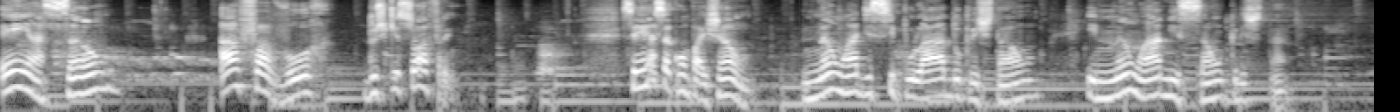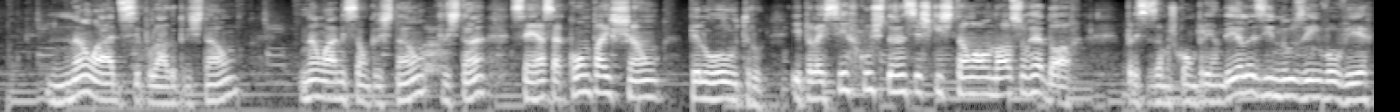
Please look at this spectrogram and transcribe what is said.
em ação a favor dos que sofrem. Sem essa compaixão, não há discipulado cristão e não há missão cristã. Não há discipulado cristão, não há missão cristão, cristã sem essa compaixão pelo outro e pelas circunstâncias que estão ao nosso redor. Precisamos compreendê-las e nos envolver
